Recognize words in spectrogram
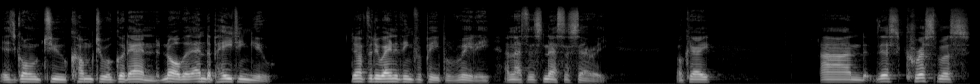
is going to come to a good end. No, they'll end up hating you. You don't have to do anything for people, really, unless it's necessary. Okay? And this Christmas,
